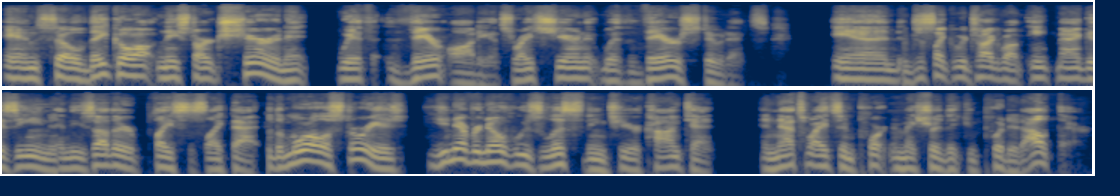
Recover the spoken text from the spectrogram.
And so they go out and they start sharing it with their audience, right? Sharing it with their students. And just like we were talking about Inc. Magazine and these other places like that, the moral of the story is you never know who's listening to your content. And that's why it's important to make sure that you put it out there.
